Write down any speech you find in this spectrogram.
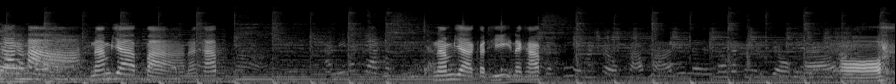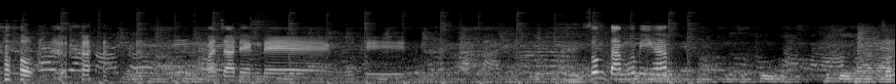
ำยาป่า น้ำยาป่านะครับ อันนี้น้ำยากะทิน้ำยากะทินะครับอ๋อมันจะแดงแดงๆโอเค ส้มตำก็มีครับ ส้ม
